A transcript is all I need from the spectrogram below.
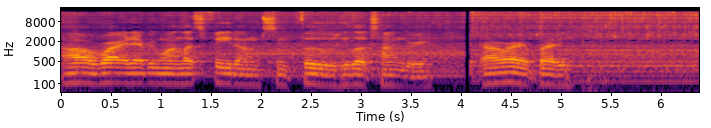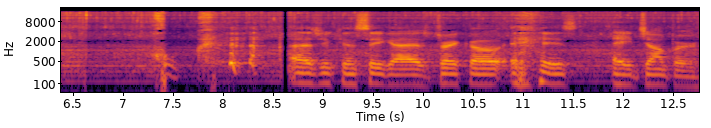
Alright, everyone, let's feed him some food. He looks hungry. Alright, buddy. As you can see, guys, Draco is a jumper.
